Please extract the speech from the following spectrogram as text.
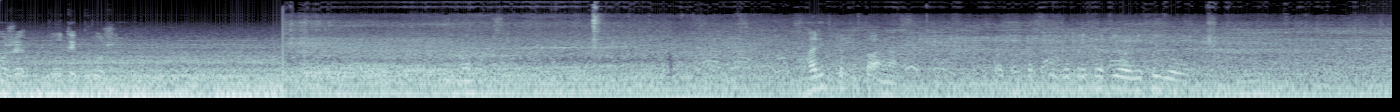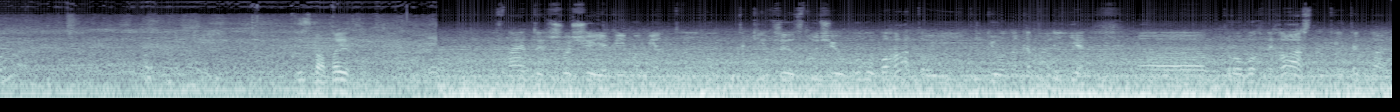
може бути кожен. Горить капітально. Уже прихватило нихуево. Пізда, поїхали. Знаєте, що ще який момент? Ну, таких вже случаїв було багато, і відео на каналі є е, про вогнегасники і так далі.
